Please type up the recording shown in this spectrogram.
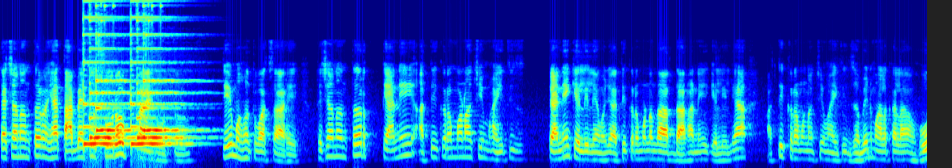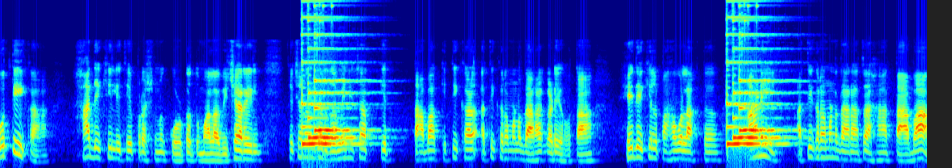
त्याच्यानंतर ह्या ताब्याचं स्वरूप काय होतं ते महत्वाचं आहे. त्याच्यानंतर त्याने अतिक्रमणाची माहिती त्याने केलेल्या म्हणजे अतिक्रमणदार दाराने केलेल्या अतिक्रमणाची माहिती जमीन मालकाला होती का हा देखील इथे प्रश्न कोर्ट तुम्हाला विचारेल. त्याच्यानंतर जमिनीचा कि- ताबा किती काळ अतिक्रमणदाराकडे होता हे देखील पाहावं लागतं. आणि अतिक्रमणदाराचा हा ताबा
